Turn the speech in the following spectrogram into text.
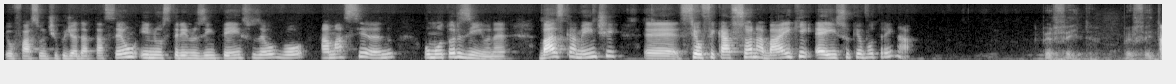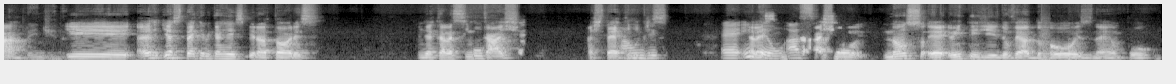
eu faço um tipo de adaptação, e nos treinos intensos eu vou amaciando o motorzinho, né? Basicamente, é, se eu ficar só na bike, é isso que eu vou treinar. Perfeito, perfeito, ah, compreendido. E, e as técnicas respiratórias? Onde é que elas se encaixam? As técnicas? É, então, as... acham, não só, é, eu entendi do VA2, né, um pouco,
